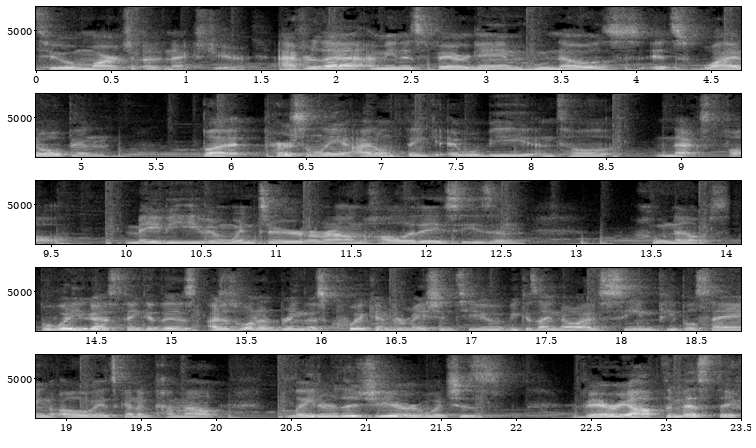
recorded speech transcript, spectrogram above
to March of next year. After that, I mean, it's fair game. Who knows? It's wide open. But personally, I don't think it will be until next fall. Maybe even winter around holiday season. Who knows? But what do you guys think of this? I just want to bring this quick information to you because I know I've seen people saying, oh, it's going to come out later this year, which is very optimistic,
